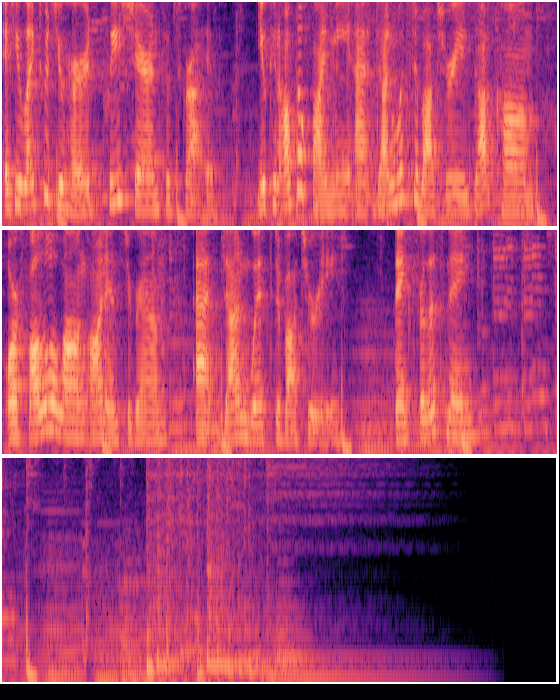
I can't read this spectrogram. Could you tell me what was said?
If you liked what you heard, please share and subscribe. You can also find me at donewithdebauchery.com or follow along on Instagram at donewithdebauchery. Thanks for listening.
